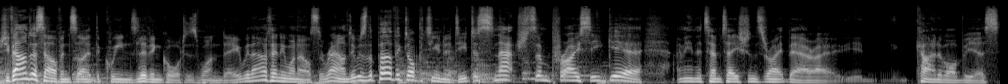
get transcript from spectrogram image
She found herself inside the Queen's living quarters one day without anyone else around. It was the perfect opportunity to snatch some pricey gear. I mean, the temptation's right there. I, kind of obvious.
